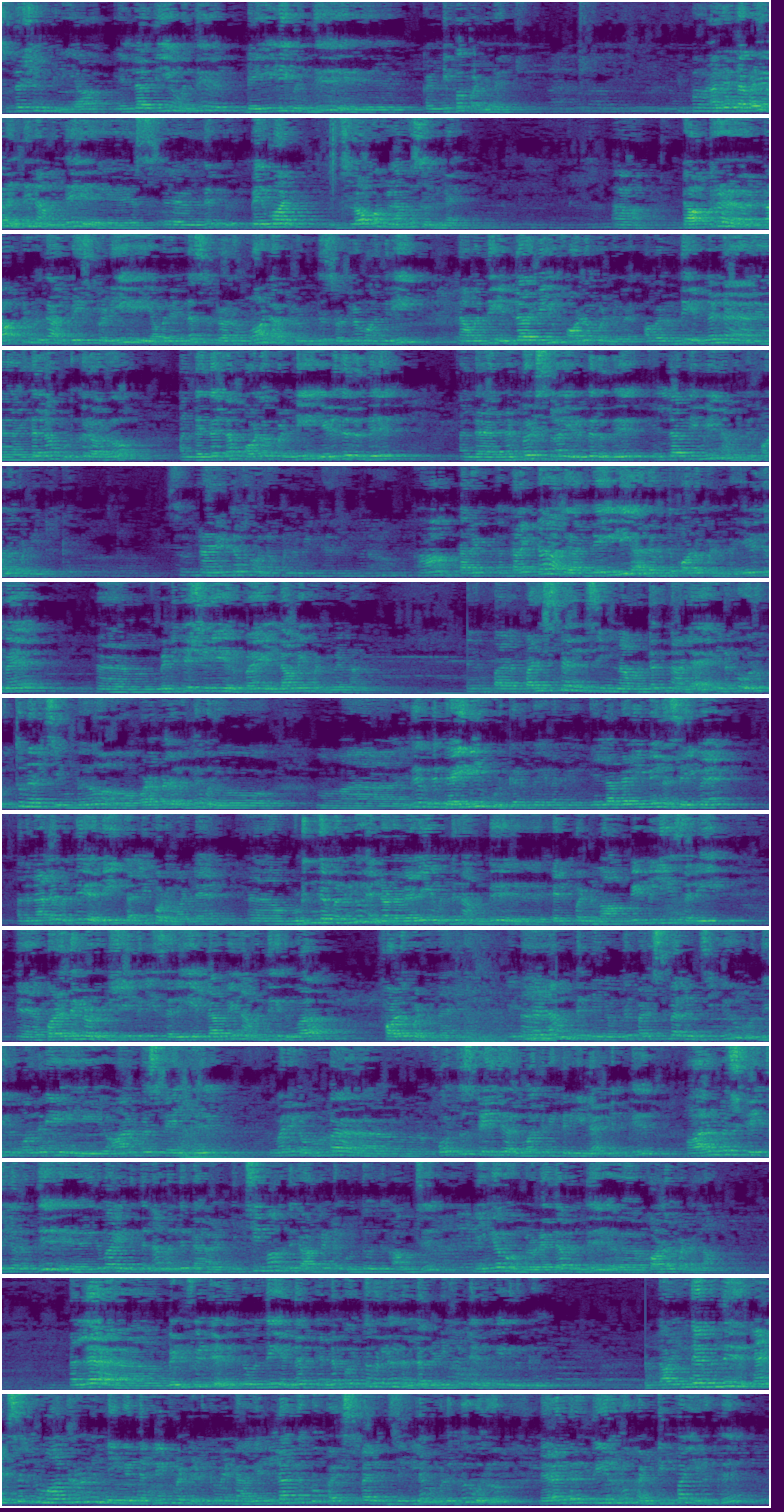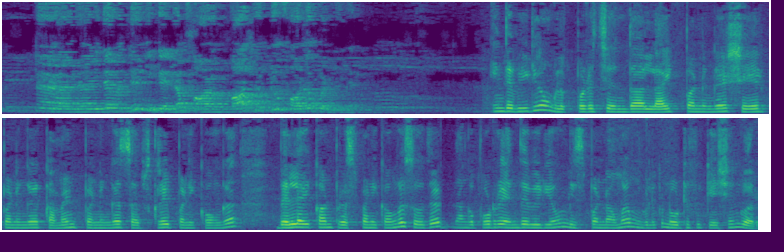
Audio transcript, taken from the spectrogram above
சுதர்ஷன் கிரியா எல்லாத்தையும் வந்து டெய்லி வந்து கண்டிப்பா பண்ணுவேன் இப்போ அதை தவிர வந்து நான் வந்து வந்து பெருமாள் ஸ்லோகம் இல்லாம சொல்லுவேன் டாக்டர் டாக்டர் வந்து அட்வைஸ் படி அவர் என்ன சொல்றாரு உமா டாக்டர் வந்து சொல்ற மாதிரி நான் வந்து எல்லாத்தையும் ஃபாலோ பண்ணுவேன். அவர் வந்து என்னென்ன இதெல்லாம் கொடுக்குறாரோ அந்த இதெல்லாம் ஃபாலோ பண்ணி எழுதுறது அந்த நம்பர்ஸ்லாம் எழுதுறது எல்லாத்தையுமே நான் வந்து ஃபாலோ பண்ணிட்டு இருக்கேன். ஸோ டயட்டை ஃபாலோ பண்ணுவீங்க இல்லைங்களா? ஆ கரெக்ட் கரெக்டாக அதை டெய்லி அதை வந்து ஃபாலோ பண்ணுவேன். எழுதுவேன் மெடிடேஷன்லேயும் இருப்பேன் எல்லாமே பண்ணுவேன் நான். பல்ஸ் பேலன்சிங் நான் வந்ததுனால எனக்கு ஒரு புத்துணர்ச்சி ஒன்று உடம்புல வந்து ஒரு இது வந்து தைரியம் கொடுக்கறது எனக்கு. எல்லா வேலையுமே நான் செய்வேன். அதனால வந்து எதையும் தள்ளி போட மாட்டேன். அஹ், குழந்தைகளோட விஷயத்துலையும் சரி எல்லாமே நான் வந்து இதுவாக ஃபாலோ பண்ணுவேன். என்னன்னா வந்து நீங்கள் வந்து பல்ஸ் பேலன்சிங்கும் வந்து இது மாதிரி ஆரம்ப ஸ்டேஜ் இது மாதிரி ரொம்ப ஃபோர்த்து ஸ்டேஜ் அது மாதிரி தெரியல. எனக்கு ஆரம்ப ஸ்டேஜில் வந்து இதுவாகிடுதுன்னா வந்து ட- நிச்சயமா வந்து டாக்டர்கிட்ட கொண்டு வந்து காமிச்சு நீங்கள் உங்களோட இதை வந்து ஃபாலோ பண்ணலாம். நல்ல பெனிஃபிட் எனக்கு வந்து என்ன என்னை பொறுத்தவரையிலும் நல்ல பெனிஃபிட் எனக்கு நான் இந்த வந்து கேன்சருக்கு மாத்திரம் நீங்க இந்த ட்ரீட்மெண்ட் எடுக்க வேண்டாம். எல்லாத்துக்கும் பல்ஸ் பேலன்சிங்ல உங்களுக்கு ஒரு நிரந்தர தீர்வு கண்டிப்பா இருக்கு. இதை வந்து நீங்க எல்லாம் பார்த்துட்டு ஃபாலோ பண்ணுங்க. இந்த வீடியோ உங்களுக்கு பிடிச்சிருந்தா லைக் பண்ணுங்கள் ஷேர் பண்ணுங்கள் கமெண்ட் பண்ணுங்கள் சப்ஸ்கிரைப் பண்ணிக்கோங்க. பெல் ஐக்கான் ப்ரெஸ் பண்ணிக்கோங்க ஸோ தட் நாங்கள் போடுற எந்த வீடியோவும் மிஸ் பண்ணாமல் உங்களுக்கு நோட்டிஃபிகேஷன் வரும்.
